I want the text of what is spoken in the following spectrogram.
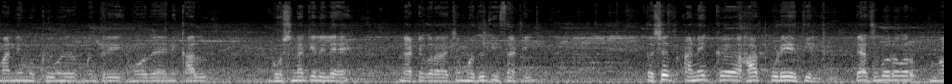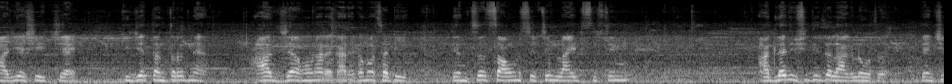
माननीय मुख्यमंत्री महोदयांनी काल घोषणा केलेली आहे नाट्यगृहाच्या मदतीसाठी. तसेच अनेक हात पुढे येतील. त्याचबरोबर माझी अशी इच्छा आहे की जे तंत्रज्ञान आज ज्या होणाऱ्या कार्यक्रमासाठी त्यांचं साऊंड सिस्टीम लाइट सिस्टीम आदल्या दिवशी तिथं लागलं होतं त्यांची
